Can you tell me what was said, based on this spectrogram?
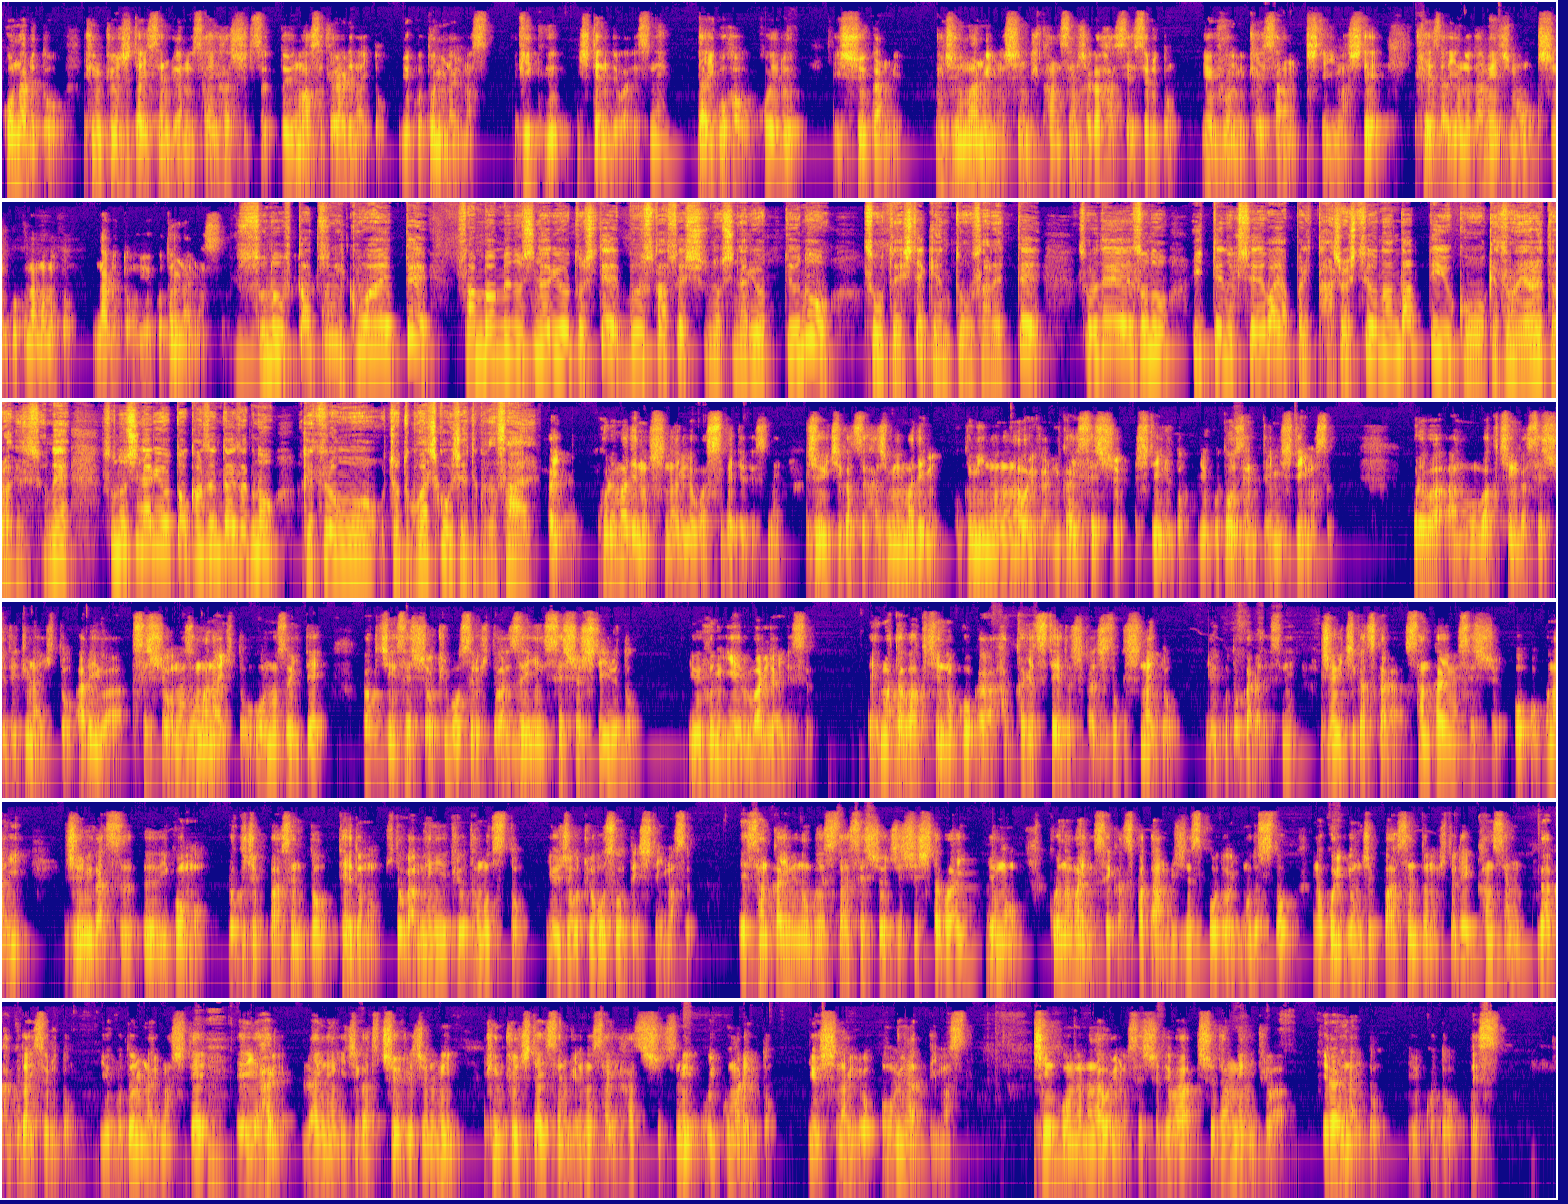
こうなると、緊急事態宣言の再発出というのは避けられないということになります。ピーク時点ではですね、第5波を超える1週間に20万人の新規感染者が発生するというふうに計算していまして、経済へのダメージも深刻なものとなるということになります。その2つに加えて、3番目のシナリオとして、ブースター接種のシナリオっていうのを想定して検討されて、それでその一定の規制はやっぱり多少必要なんだっていうこう結論を得られてるわけですよね。そのシナリオと感染対策の結論をちょっと詳しく教えてください。はい。これまでのシナリオはすべてですね、11月初めまでに国民の7割が2回接種しているということを前提にしています。これはあのワクチンが接種できない人、あるいは接種を望まない人を除いて、ワクチン接種を希望する人は全員接種しているというふうに言える割合です。またワクチンの効果が8ヶ月程度しか持続しないということからですね、11月から3回目接種を行い、12月以降も60%程度の人が免疫を保つという状況を想定しています。3回目のブースター接種を実施した場合でも、コロナ前の生活パターン、ビジネス行動に戻すと、残り40%の人で感染が拡大するということになりまして、やはり来年1月中下旬に緊急事態宣言の再発出に追い込まれるというシナリオになっています。人口の7割の接種では集団免疫は得られないということです。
